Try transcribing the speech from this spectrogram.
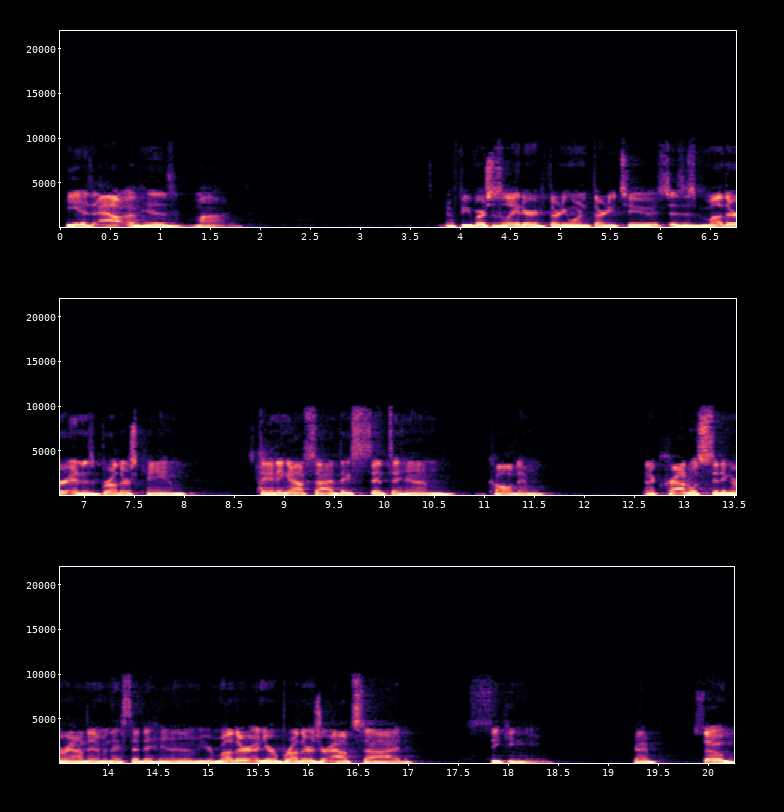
he is out of his mind. A few verses later, 31 and 32, it says, His mother and his brothers came. Standing outside, they sent to him, called him. And a crowd was sitting around him, and they said to him, Your mother and your brothers are outside seeking you. Okay? So,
